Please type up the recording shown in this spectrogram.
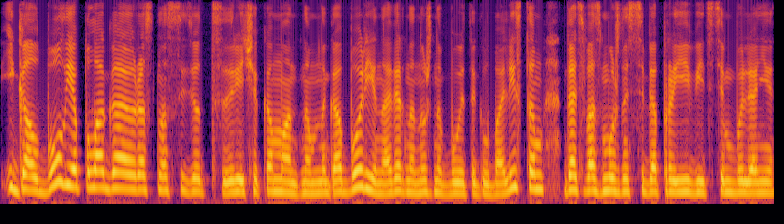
И голбол, я полагаю, раз у нас идет речь о командном многоборье, наверное, нужно будет и голболистам дать возможность себя проявить, тем более они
